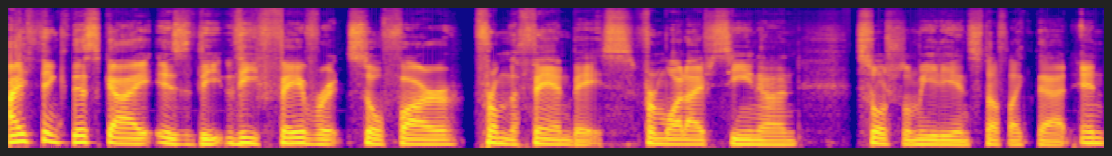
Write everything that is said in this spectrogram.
I think this guy is the the favorite so far from the fan base, from what I've seen on social media and stuff like that. And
